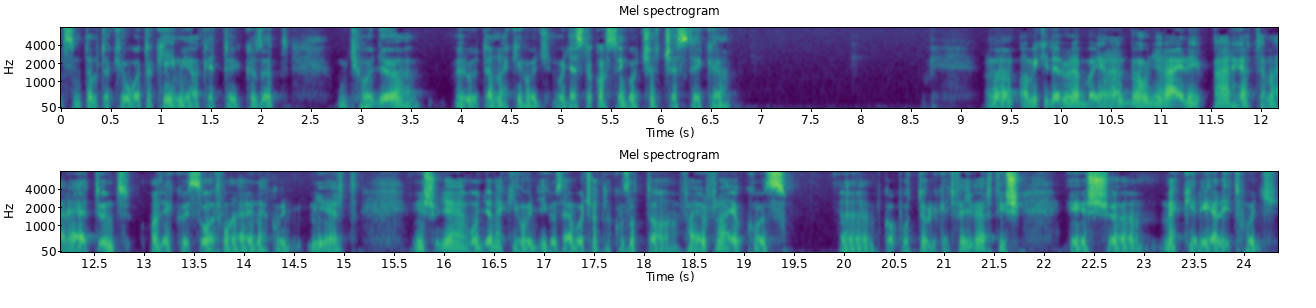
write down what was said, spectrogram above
szerintem tök jó volt a kémia a kettőjük között, úgyhogy örültem neki, hogy, hogy ezt a castingot cse- cseszték el. Ami kiderül ebben a jelentben, hogy Riley pár hete már eltűnt, anélkül, hogy szólt volna elének, hogy miért, és ugye elmondja neki, hogy igazából csatlakozott a Firefly-okhoz, kapott tőlük egy fegyvert is, és megkéri Elit, hogy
